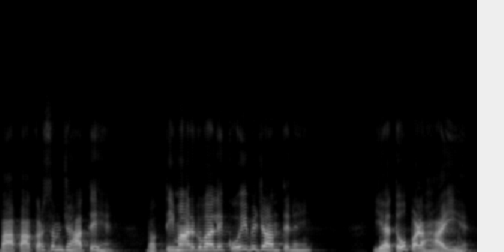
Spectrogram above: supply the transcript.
बाप आकर समझाते हैं, भक्ति मार्ग वाले कोई भी जानते नहीं। यह तो पढ़ाई है।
